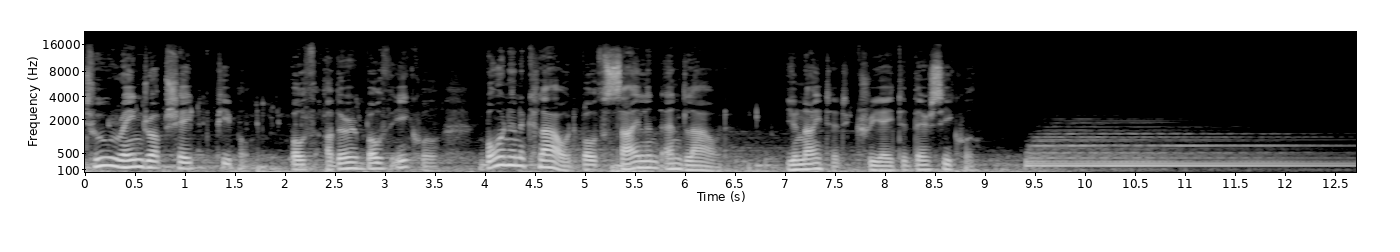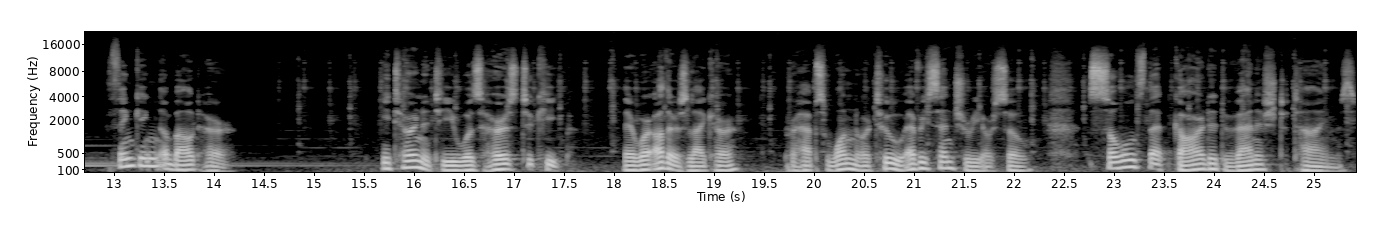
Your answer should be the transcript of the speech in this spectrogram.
Two raindrop shaped people, both other, both equal, born in a cloud, both silent and loud, united created their sequel. Thinking about her. Eternity was hers to keep. There were others like her, perhaps one or two every century or so, souls that guarded vanished times,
